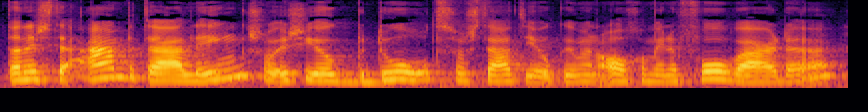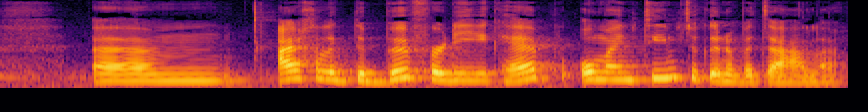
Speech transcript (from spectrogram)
dan is de aanbetaling, zo is hij ook bedoeld, zo staat hij ook in mijn algemene voorwaarden, um, eigenlijk de buffer die ik heb om mijn team te kunnen betalen.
